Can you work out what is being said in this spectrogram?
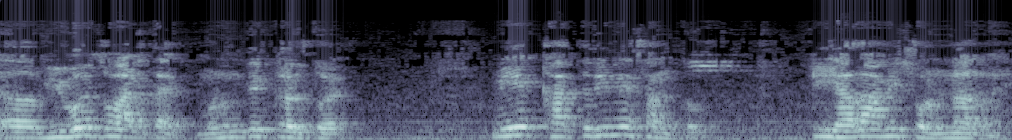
व्ह्युअर्स वाढत आहेत म्हणून ते करतोय. मी एक खात्रीने सांगतो की ह्याला आम्ही सोडणार नाही.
